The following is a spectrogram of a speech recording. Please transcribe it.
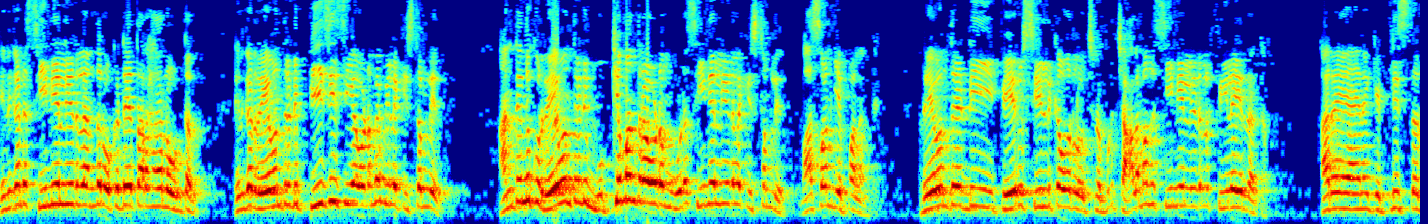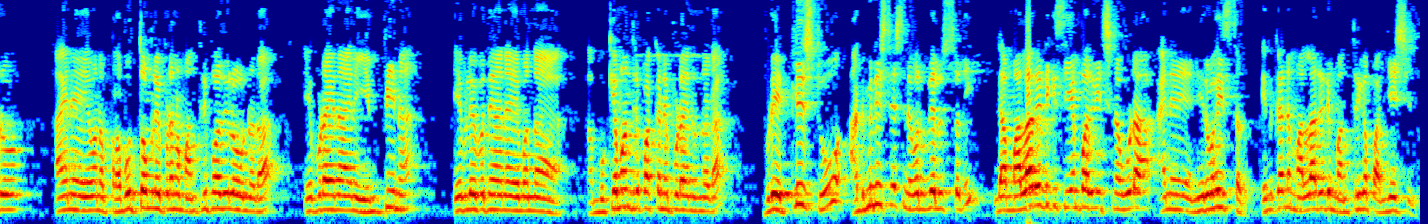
ఎందుకంటే సీనియర్ లీడర్లు అందరూ ఒకటే తరహాలో ఉంటారు. ఎందుకంటే రేవంత్ రెడ్డి పీసీసీ అవ్వడమే వీళ్ళకి ఇష్టం లేదు. అంతెందుకు రేవంత్ రెడ్డి ముఖ్యమంత్రి అవడం కూడా సీనియర్ లీడర్లకు ఇష్టం లేదు. వాస్తవానికి చెప్పాలంటే. రేవంత్ రెడ్డి పేరు సీల్డ్ కవర్లో వచ్చినప్పుడు చాలామంది సీనియర్ లీడర్లు ఫీల్ అయ్యారట. అరే ఆయనకి ఎట్లిస్తారు? ఆయన ఏమైనా ప్రభుత్వంలో ఎప్పుడైనా మంత్రి పదవిలో ఉన్నాడా? ఎప్పుడైనా ఆయన ఎంపీనా? లేకపోతే ఆయన ఏమన్నా ముఖ్యమంత్రి పక్కన ఎప్పుడు ఆయన ఉన్నాడా? ఇప్పుడు అట్లీస్ట్ అడ్మినిస్ట్రేషన్ ఎవరికి తెలుస్తుంది? ఇంకా మల్లారెడ్డికి సీఎం పదవి ఇచ్చినా కూడా ఆయన నిర్వహిస్తాడు. ఎందుకంటే మల్లారెడ్డి మంత్రిగా పనిచేసింది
